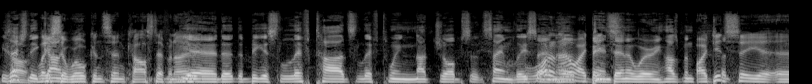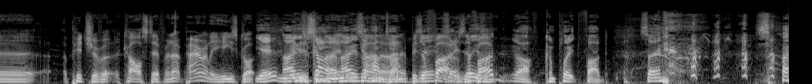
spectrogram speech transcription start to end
he's Carl- actually Lisa going, Wilkinson, Carl Stefanovic. yeah, the, the biggest left-tards, left-wing nut jobs. uh, Same Lisa Well, and know, her I did bandana-wearing husband. I did But- see a, a, picture of a Carl Stefan. Apparently, he's got. Yeah, no, he's did some a. No, he's a hunter. He's a fud. He's a fud. Yeah, complete fud. So, so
